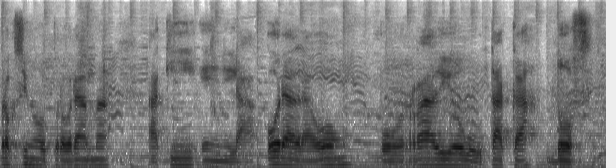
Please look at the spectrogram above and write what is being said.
próximo programa aquí en la Hora Dragón por Radio Butaca 12.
